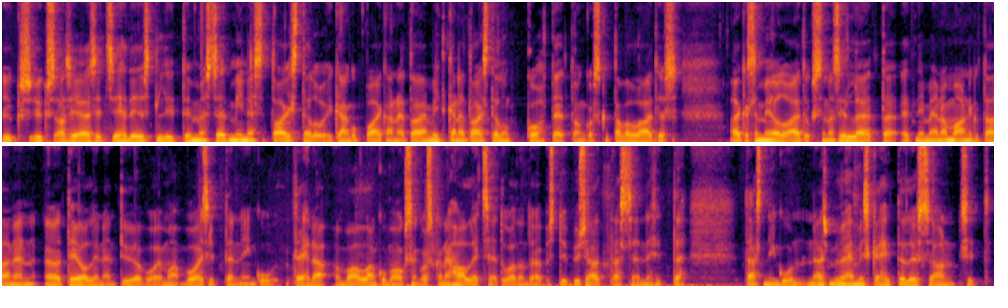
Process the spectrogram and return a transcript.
yksi, yksi asia ja sitten siihen tietysti liittyy myös se, että minne se taistelu ikään kuin paikannetaan ja mitkä ne taistelun kohteet on, koska tavallaan, että jos aikaisemmin ollut ajatuksena sille, että, että nimenomaan niin tällainen teollinen työvoima voi sitten niin kuin tehdä vallankumouksen, koska ne hallitsee tuotantoa ja pystyy pysäyttämään sen, niin sitten tässä niin kuin näissä myöhemmissä kehittelyissä on sitten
